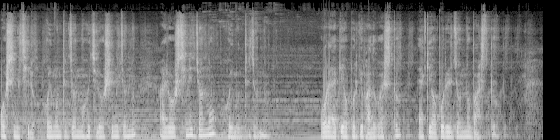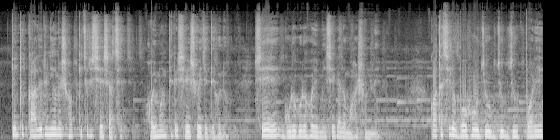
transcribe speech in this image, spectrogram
অশ্বিনী ছিল। হৈমন্তীর জন্ম হয়েছিল অশ্বিনীর জন্য, আর অশ্বিনীর জন্ম হৈমন্তীর জন্য। ওরা একে অপরকে ভালোবাসতো, একে অপরের জন্য বাঁচত। কিন্তু কালের নিয়মে সব কিছুরই শেষ আছে। হৈমন্তীকে শেষ হয়ে যেতে হলো। সে গুঁড়ো গুঁড়ো হয়ে মিশে গেল মহাশূন্যে। কথা ছিল বহু যুগ যুগ যুগ পরে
